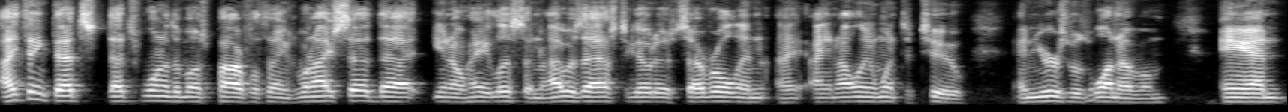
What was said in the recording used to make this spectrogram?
I think that's that's one of the most powerful things. When I said that, you know, hey, listen, I was asked to go to several, and I, and I only went to two, and yours was one of them. And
